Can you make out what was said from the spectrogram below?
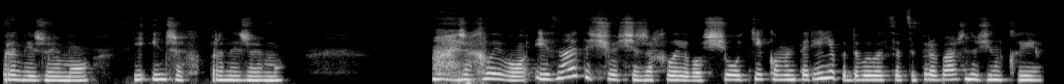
принижуємо і інших принижуємо. Жахливо. І знаєте, що ще жахливо? Що ті коментарі, я подивилася, це переважно жінки.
